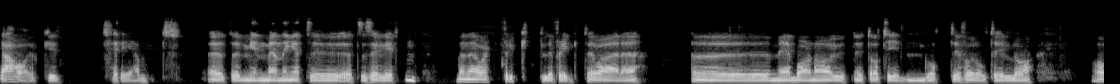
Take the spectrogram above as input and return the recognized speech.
Jeg har jo ikke trent, etter min mening, etter, etter cellegiften, men jeg har vært fryktelig flink til å være Eh, med barna, utnytta tiden godt i forhold til å, å,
